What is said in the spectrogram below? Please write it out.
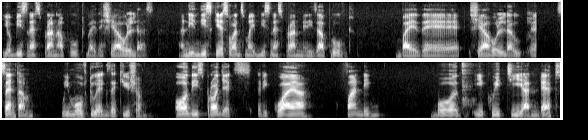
your business plan approved by the shareholders, and in this case, once my business plan is approved by the shareholder uh, Centum, we move to execution. All these projects require funding, both equity and debt.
